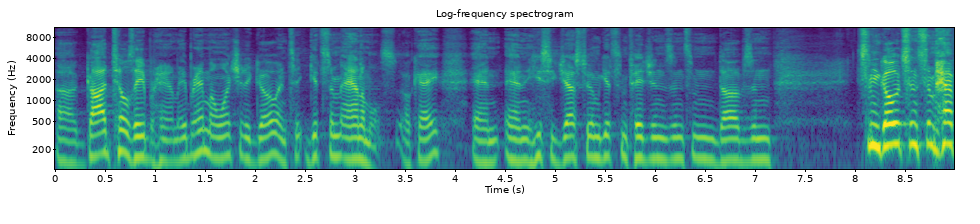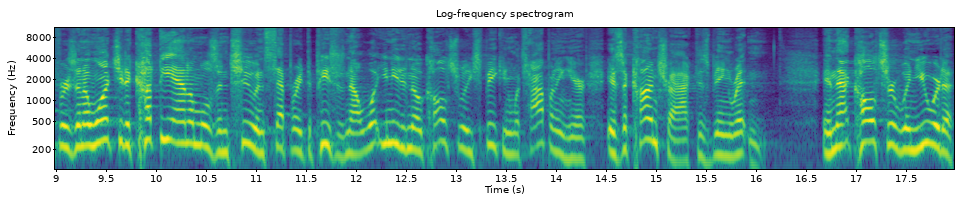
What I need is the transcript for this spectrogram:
Uh, God tells Abraham, Abraham, I want you to go and t- get some animals, okay? And, and he suggests to him, get some pigeons and some doves and some goats and some heifers, and I want you to cut the animals in two and separate the pieces. Now, what you need to know, culturally speaking, what's happening here is a contract is being written. In that culture, when you were to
